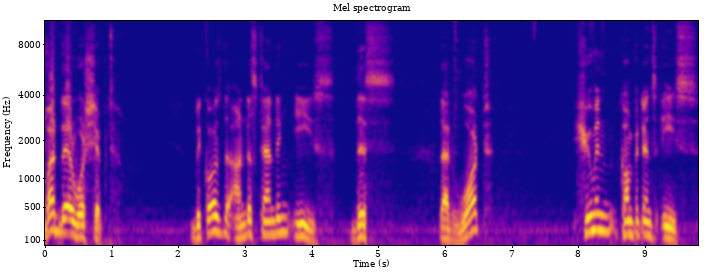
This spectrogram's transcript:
but they're worshipped. Because the understanding is this, that what human competence is,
